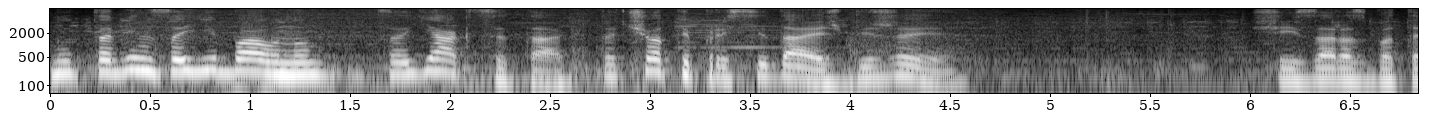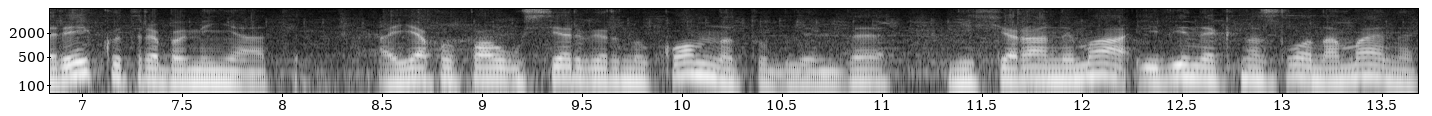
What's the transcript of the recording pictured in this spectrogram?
ну та він заїбав, ну це як це так? Та чо ти присідаєш, біжи. Ще й зараз батарейку треба міняти. А я попав у серверну комнату, блін, де ніхера нема, і він як назло на мене.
